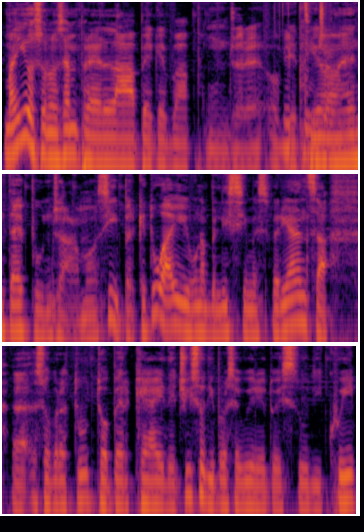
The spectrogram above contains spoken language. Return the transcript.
Ma io sono sempre l'ape che va a pungere, obiettivamente, e, e pungiamo. Sì, perché tu hai una bellissima esperienza, eh, soprattutto perché hai deciso di proseguire i tuoi studi qui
